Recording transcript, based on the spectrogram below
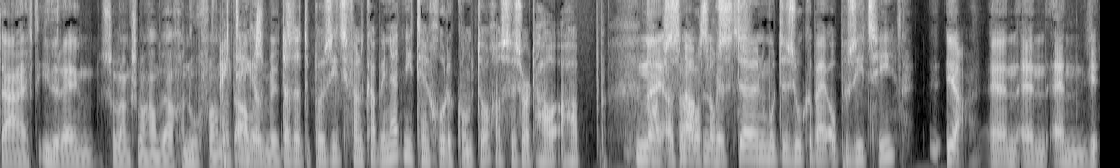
daar heeft iedereen zo langzamerhand wel genoeg van. Ik dat alles met... dat het de positie van het kabinet niet ten goede komt, toch? Als ze een soort hap, nee, als alles nog met... steun moeten zoeken bij oppositie. Ja, en, en, en je,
